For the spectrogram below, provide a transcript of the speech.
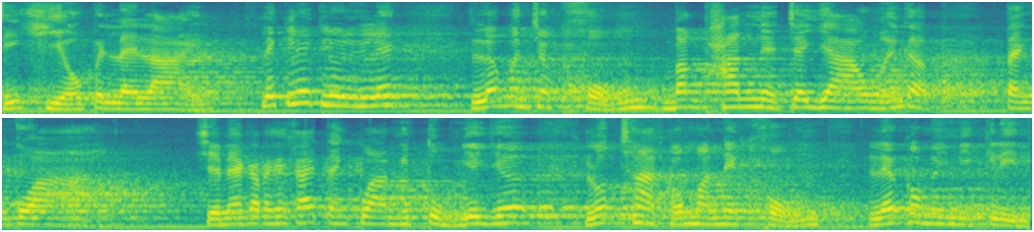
สีเขียวเป็นลายๆ เล็กๆเล็กๆแล้วมันจะขม บางพันเนี่ยจะยาวเหมือนกับแตงกวา ใช่ไหมครับคล้ายๆแตงกวา มีตุ่มเยอะๆ รสชาติของมันในขม แล้วก็ไม่มีกลิ่น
